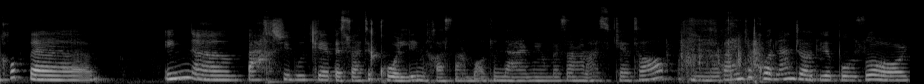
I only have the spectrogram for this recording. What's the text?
خب این بخشی بود که به صورت کلی می‌خواستم باتون در میون بذارم از کتاب. و اینکه کلا جادوی بزرگ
